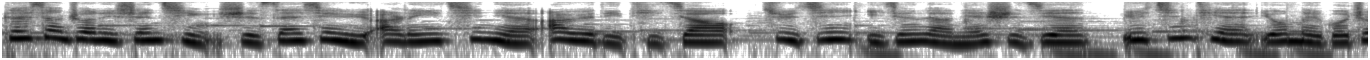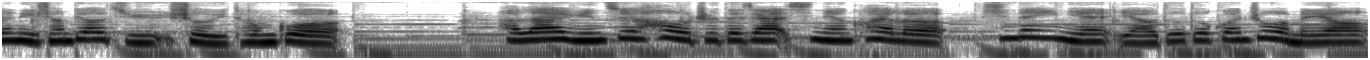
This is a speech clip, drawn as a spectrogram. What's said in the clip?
该项专利申请是三星于二零一七年二月底提交，距今已经两年时间，于今天由美国专利商标局授予通过。好了，云最后祝大家新年快乐，新的一年也要多多关注我们哟。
